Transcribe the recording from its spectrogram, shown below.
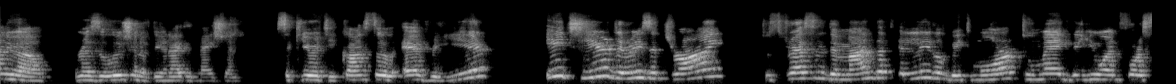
annual resolution of the United Nations Security Council every year. Each year, there is a try to strengthen the mandate a little bit more to make the UN force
